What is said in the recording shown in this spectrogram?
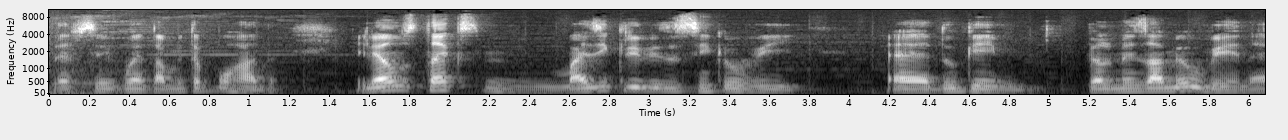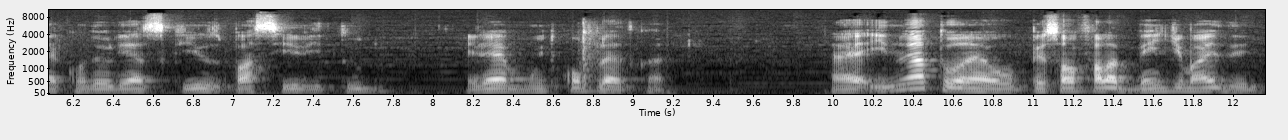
deve ser aguentar muita porrada. Ele é um dos tanques mais incríveis assim que eu vi é, do game, pelo menos a meu ver, né? Quando eu li as kills, passivo e tudo, ele é muito completo, cara. É, e não é à toa, né? O pessoal fala bem demais dele.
